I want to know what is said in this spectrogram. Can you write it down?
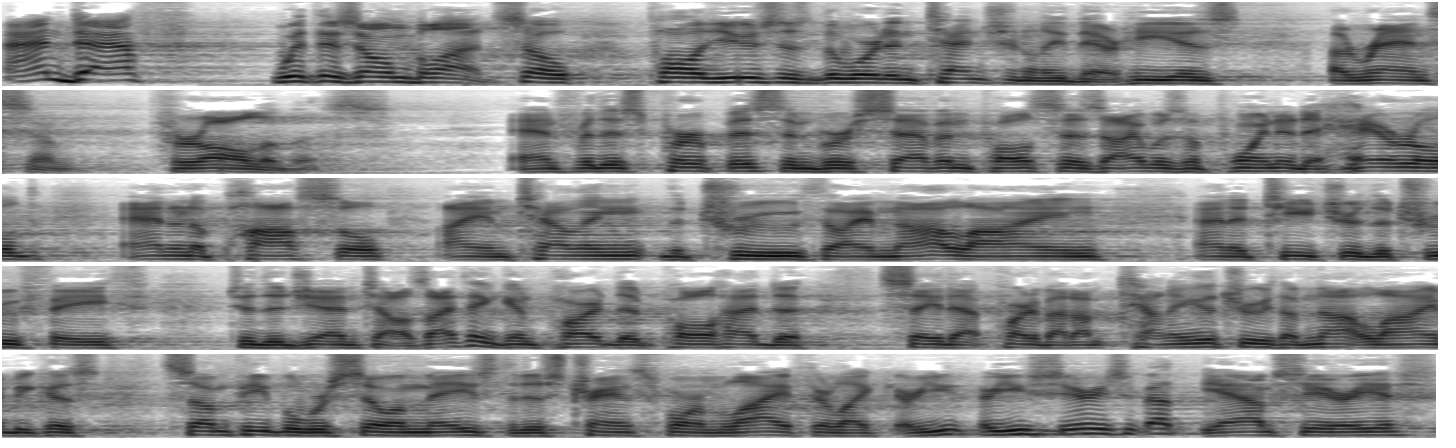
and death with his own blood. So Paul uses the word intentionally there. He is a ransom for all of us. And for this purpose, in verse 7, Paul says, I was appointed a herald and an apostle. I am telling the truth. I am not lying, and a teacher of the true faith to the Gentiles. I think in part that Paul had to say that part about, I'm telling the truth, I'm not lying, because some people were so amazed at his transformed life. They're like, Are you, are you serious about? Yeah, I'm serious.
